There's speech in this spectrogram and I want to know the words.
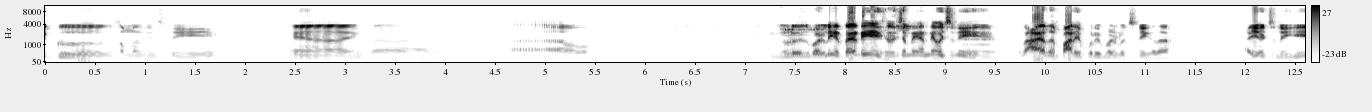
ఎగ్గు సంబంధించినవి ఇంకా న్యూడిల్స్ బళ్ళు ఇట్లాంటివి చిన్న చిన్నవన్నీ వచ్చినాయి. రాయదని పానీపూరి బళ్ళు వచ్చినాయి కదా. అవి వచ్చినాయి.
